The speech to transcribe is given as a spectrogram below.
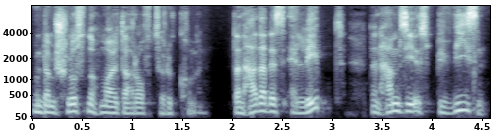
und am Schluss nochmal darauf zurückkommen. Dann hat er das erlebt, dann haben sie es bewiesen.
